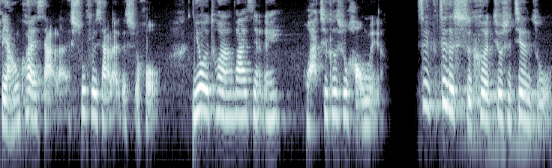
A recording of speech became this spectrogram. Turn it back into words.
凉快下来、舒服下来的时候，你又突然发现，哎，哇，这棵树好美啊！这这个时刻就是建筑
